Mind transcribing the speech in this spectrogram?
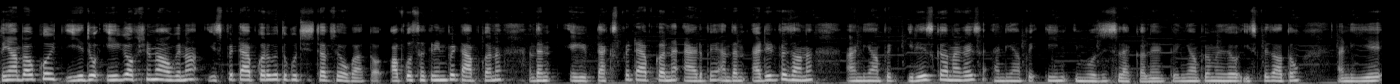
तो यहाँ पे आपको ये जो ए के ऑप्शन में आओगे ना, इस पर टैप करोगे तो कुछ स्टेप से होगा। तो आपको स्क्रीन पे टैप करना एंड देन टेक्स्ट पे टैप करना ऐड पे एंड देन एडिट पे जाना एंड यहाँ पे इरेज करना गाइस एंड यहाँ पे तीन इमोजी सेलेक्ट कर लें। तो यहाँ पे मैं जो इस पर जाता हूँ एंड ये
